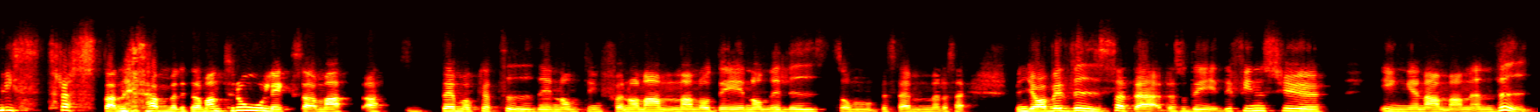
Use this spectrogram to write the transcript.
misströstan i samhället. Man tror liksom att, att demokrati det är någonting för någon annan och det är någon elit som bestämmer. Och så här. Men jag vill visa att det, här, alltså det, det finns ju ingen annan än vi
